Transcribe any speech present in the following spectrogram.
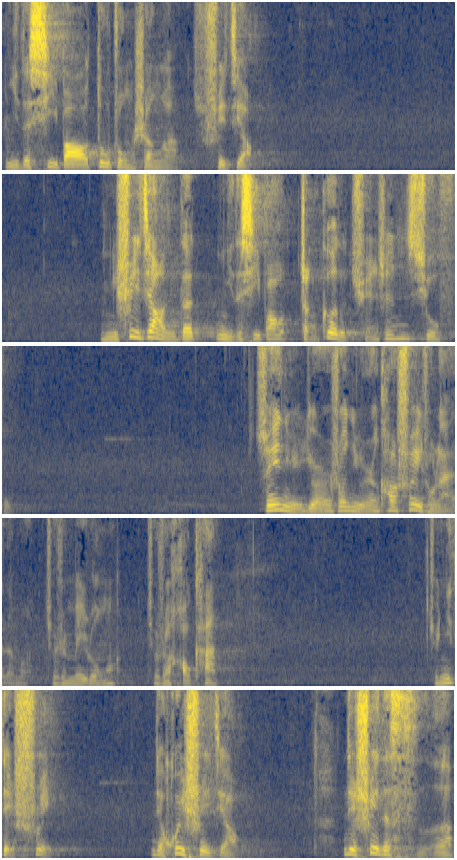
你的细胞度众生啊，睡觉。你睡觉，你的你的细胞整个的全身修复。所以女有人说女人靠睡出来的嘛，就是美容，就是好看。就你得睡，你得会睡觉，你得睡得死，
